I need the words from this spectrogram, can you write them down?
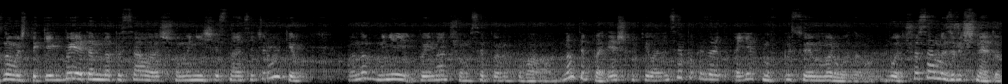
Знову ж таки, якби я там написала, що мені 16 років, воно б мені по-інакшому все порахувало. Ну тепер я ж хотіла не це показати, а як ми вписуємо морозиво. От, що саме зручне тут.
